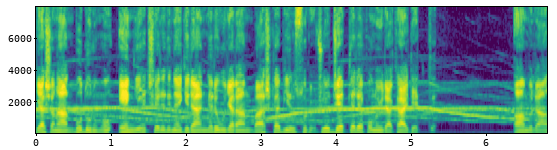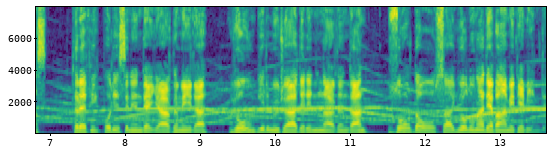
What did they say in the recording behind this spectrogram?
Yaşanan bu durumu emniyet şeridine girenleri uyaran başka bir sürücü cep telefonuyla kaydetti. Ambulans, trafik polisinin de yardımıyla yoğun bir mücadelenin ardından zor da olsa yoluna devam edebildi.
